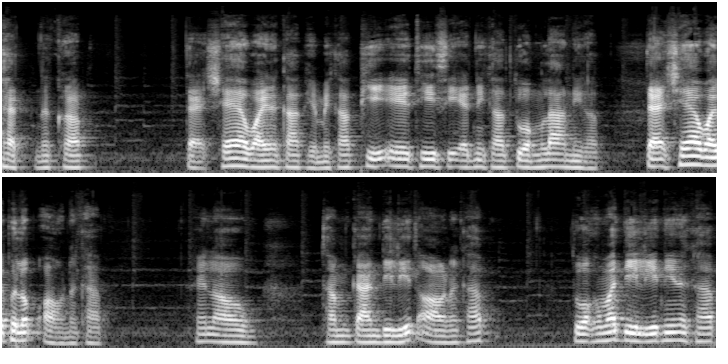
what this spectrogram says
Pad นะครับ แตะแช่ไว้นะครับ เห็นไหมครับ P A T C S นี่ครับตัวล่างนี่ครับ แตะแช่ไว้เพื่อลบออกนะครับ ให้เราทำการ delete ออกนะครับ ตัวคำว่า delete นี่นะครับ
